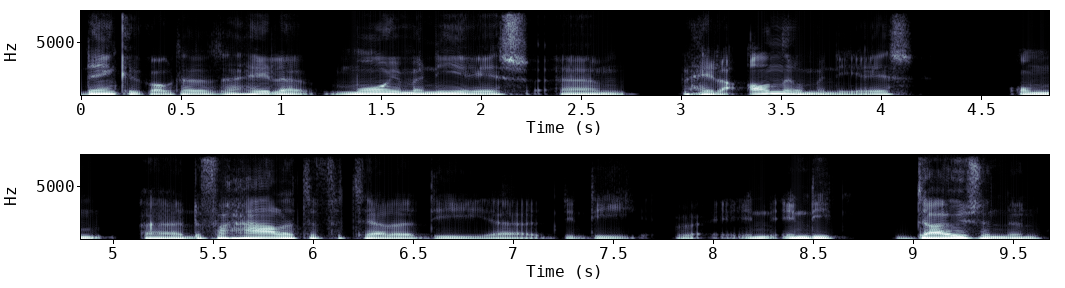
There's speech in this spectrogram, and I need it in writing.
denk ik ook dat het een hele mooie manier is, um, een hele andere manier is, om de verhalen te vertellen die, die, die in, in die duizenden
